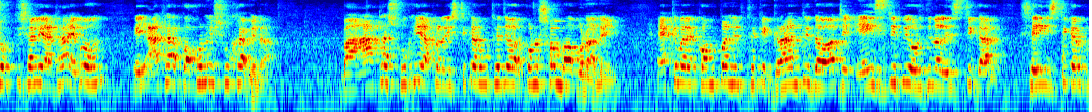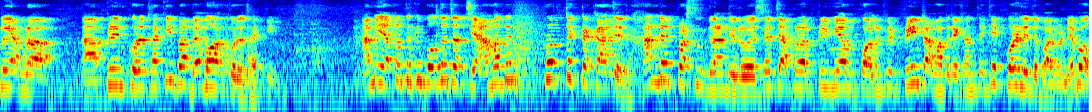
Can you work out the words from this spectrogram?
শক্তিশালী আঠা এবং এই আঠা কখনোই শুকাবে না বা আঠা শুকিয়ে আপনার স্টিকার উঠে যাওয়ার কোনো সম্ভাবনা নেই। একেবারে কোম্পানির থেকে গ্যারান্টি দেওয়া যে এইচডিপি অরিজিনাল স্টিকার সেই স্টিকারগুলোই আমরা প্রিন্ট করে থাকি বা ব্যবহার করে থাকি। আমি আপনাদেরকে বলতে চাচ্ছি, আমাদের প্রত্যেকটা কাজের হান্ড্রেড পার্সেন্ট গ্যারান্টি রয়েছে যে আপনারা প্রিমিয়াম কোয়ালিটির প্রিন্ট আমাদের এখান থেকে করে নিতে পারবেন এবং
